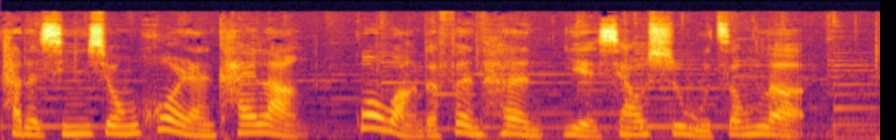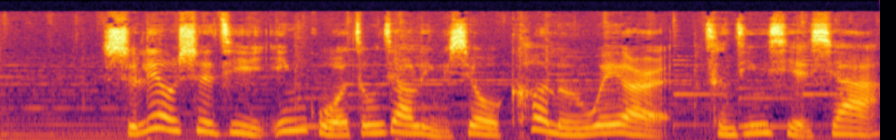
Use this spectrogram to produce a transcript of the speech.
他的心胸豁然开朗，过往的愤恨也消失无踪了。十六世纪英国宗教领袖克伦威尔曾经写下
